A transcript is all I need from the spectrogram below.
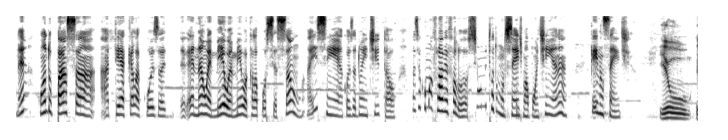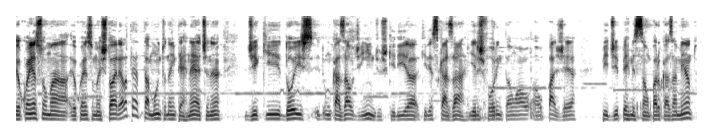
né? Quando passa a ter aquela coisa, é não, é meu, é meu, aquela possessão, aí sim é a coisa doentia e tal. Mas é como a Flávia falou, ciúme todo mundo sente uma pontinha, né? Quem não sente? Eu, eu conheço uma eu conheço uma história, ela até está muito na internet, né? De que dois um casal de índios queria queria se casar e eles foram então ao, ao pajé pedir permissão para o casamento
